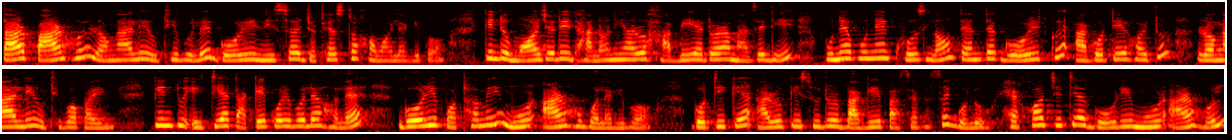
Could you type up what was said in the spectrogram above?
তাৰ পাৰ হৈ ৰঙালী উঠিবলৈ গৌৰীৰ নিশ্চয় যথেষ্ট সময় লাগিব। কিন্তু মই যদি ধাননি আৰু হাবি এডৰাৰ মাজেদি পোনে পোনে খোজ লওঁ তেন্তে গৌৰীতকৈ আগতেই হয়তো ৰঙালী উঠিব পাৰিম। কিন্তু এতিয়া তাকে কৰিবলৈ হ'লে গৌৰী প্ৰথমেই মোৰ আঁৰ হ'ব লাগিব। গতিকে আৰু কিছুদূৰ বাগিৰ পাছে পাছে গ'লোঁ। শেষত যেতিয়া গৌৰী মোৰ আঁৰ হ'ল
